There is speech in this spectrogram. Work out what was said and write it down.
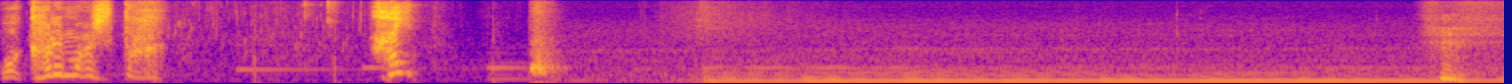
와 가리 맛있다! 하이.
